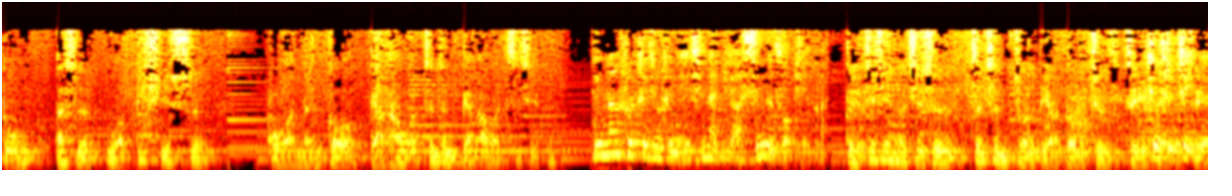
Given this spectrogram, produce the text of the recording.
读，但是我必须是我能够表达我真正表达我自己的。应当说，这就是您现在比较新的作品了。对，最近呢，其实真正做的比较多的就是这一类，就是这个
